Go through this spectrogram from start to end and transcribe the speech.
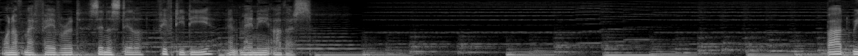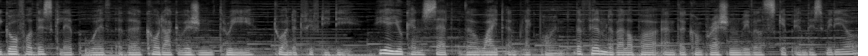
one of my favorite, Cinestill 50D and many others. But we go for this clip with the Kodak Vision 3 250D. Here you can set the white and black point, the film developer and the compression we will skip in this video.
